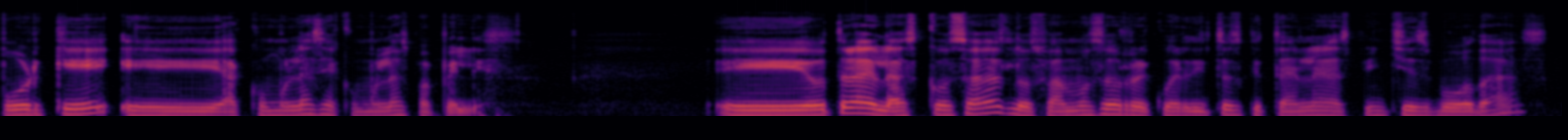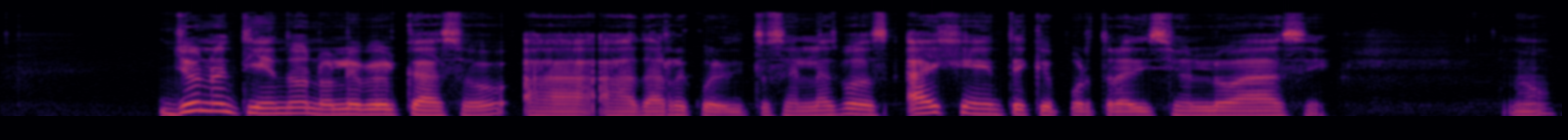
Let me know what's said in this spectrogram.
porque eh, acumulas y acumulas papeles. Eh, otra de las cosas, los famosos recuerditos que dan en las pinches bodas. Yo no entiendo, no le veo el caso a, a dar recuerditos en las bodas. Hay gente que por tradición lo hace, ¿no?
